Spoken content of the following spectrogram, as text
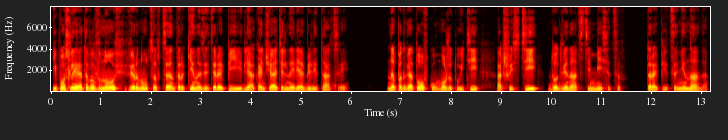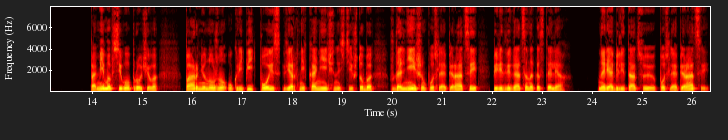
и после этого вновь вернуться в центр кинезотерапии для окончательной реабилитации. На подготовку может уйти от 6 до 12 месяцев. Торопиться не надо. Помимо всего прочего, парню нужно укрепить пояс верхних конечностей, чтобы в дальнейшем после операции передвигаться на костылях. На реабилитацию после операции,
